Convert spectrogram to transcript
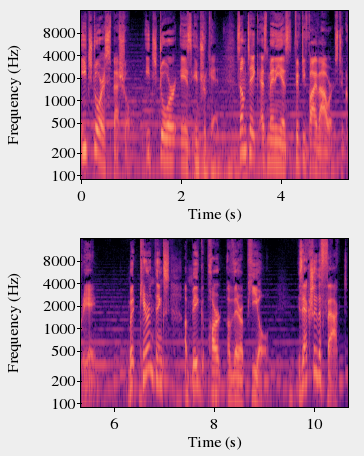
Each door is special. Each door is intricate. Some take as many as 55 hours to create. But Karen thinks a big part of their appeal is actually the fact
